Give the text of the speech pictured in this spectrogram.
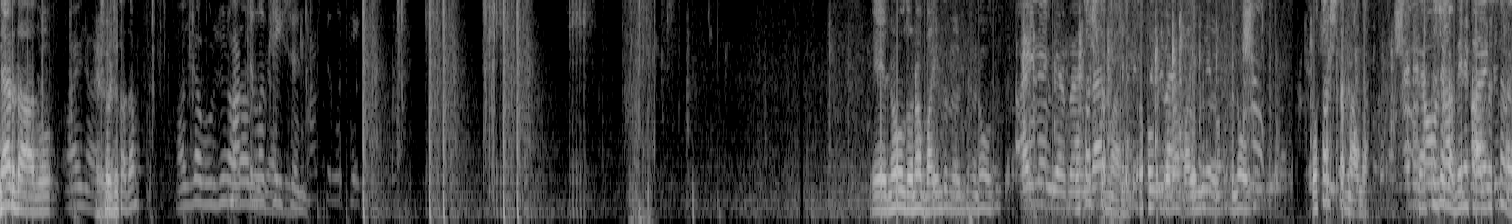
Nerede abi o Aynı Evet. çocuk adam? Az da vurdun Marked a adam geldi. location. E ne oldu ona bayıldı mı öldü mü ne oldu? Aynen ya ben. O taş da mı hala? Ne oldu ona bayıldı mı öldü mü ne oldu? O taş da mı hala? Sertaç abi beni kaldırsana.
